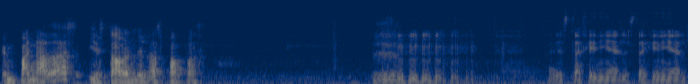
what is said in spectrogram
empanadas y estaba el de las papas. Sí. está genial, está genial.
